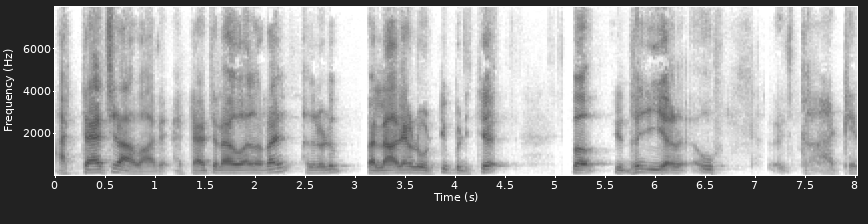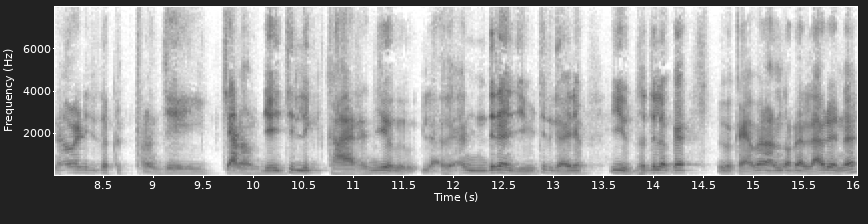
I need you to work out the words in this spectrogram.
അറ്റാച്ച്ഡ് ആവാതെ. അറ്റാച്ച്ഡ് ആവുക എന്ന് പറഞ്ഞാൽ അതിനോട് വല്ലാതെ അങ്ങോട്ട് ഒട്ടിപ്പിടിച്ച് ഇപ്പോൾ യുദ്ധം ചെയ്യാണ് ഓ കഠിനമായിട്ട് കിട്ടണം. ജയിക്കണം. ജയിച്ചില്ലെങ്കിൽ കരഞ്ഞ് എന്തിനാണ് ജീവിച്ചിട്ട് കാര്യം? ഈ യുദ്ധത്തിലൊക്കെ കേമനാണെന്ന് പറഞ്ഞാൽ എല്ലാവരും എന്നെ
